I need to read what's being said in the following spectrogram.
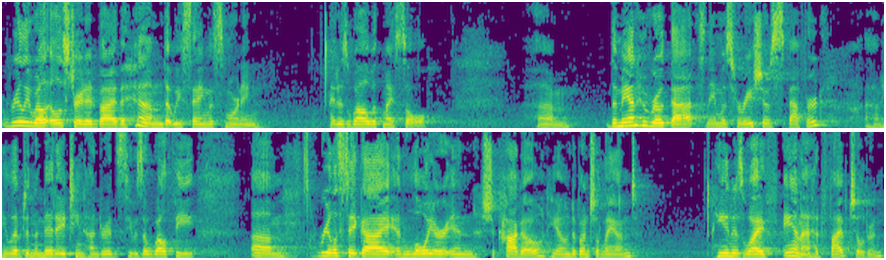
really well illustrated by the hymn that we sang this morning It is Well with My Soul. Um, the man who wrote that, his name was Horatio Spafford. Um, he lived in the mid 1800s. He was a wealthy um, real estate guy and lawyer in Chicago. He owned a bunch of land. He and his wife, Anna, had five children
